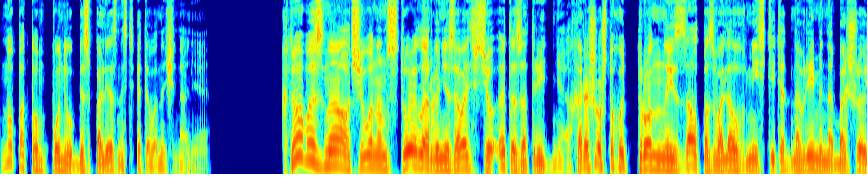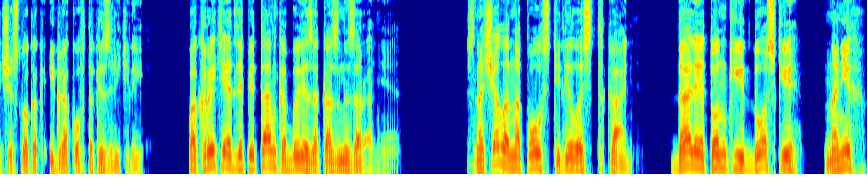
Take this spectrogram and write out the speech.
но потом понял бесполезность этого начинания. Кто бы знал, чего нам стоило организовать все это за три дня. Хорошо, что хоть тронный зал позволял вместить одновременно большое число как игроков, так и зрителей. Покрытия для питанка были заказаны заранее. Сначала на пол стелилась ткань, далее тонкие доски, на них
